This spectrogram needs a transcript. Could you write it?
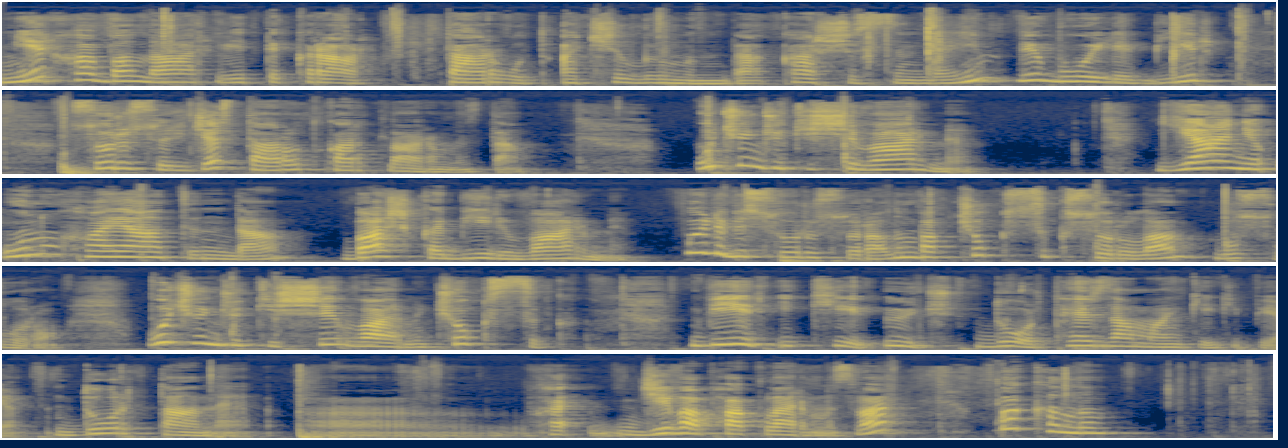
Merhabalar ve tekrar tarot açılımında karşısındayım ve böyle bir soru soracağız tarot kartlarımızda. Üçüncü kişi var mı? Yani onun hayatında başka biri var mı? Böyle bir soru soralım. Bak çok sık sorulan bu soru. Üçüncü kişi var mı? Çok sık. 1, 2, 3, 4 her zamanki gibi 4 tane e, cevap haklarımız var. Bakalım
